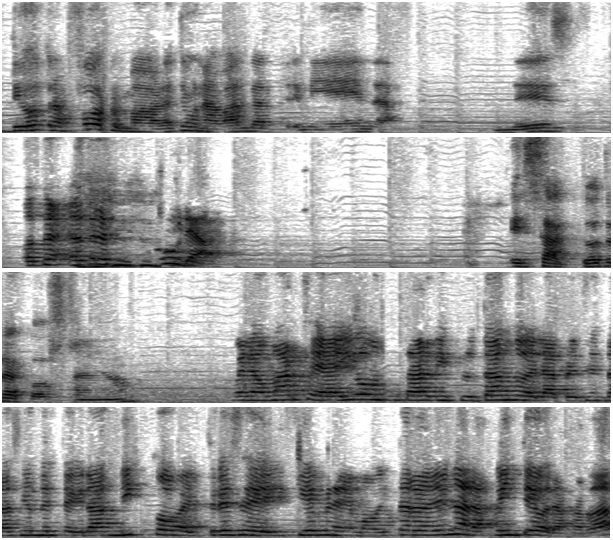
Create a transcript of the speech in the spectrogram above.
de otra forma. Ahora tengo una banda tremenda, ¿entendés? Otra, otra estructura. Exacto, otra cosa, ¿no? Bueno, Marce, ahí vamos a estar disfrutando de la presentación de este gran disco el 13 de diciembre en el Movistar Arena a las 20 horas, ¿verdad?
